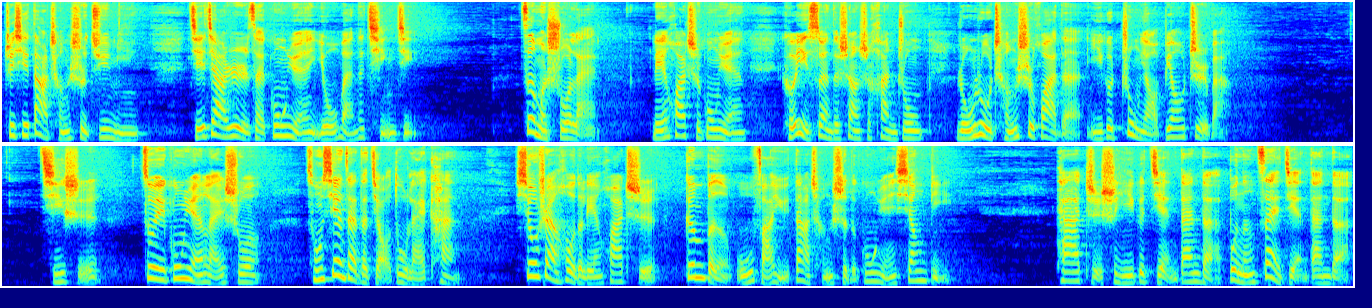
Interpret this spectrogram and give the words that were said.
这些大城市居民节假日在公园游玩的情景。这么说来，莲花池公园可以算得上是汉中融入城市化的一个重要标志吧。其实。作为公园来说，从现在的角度来看，修缮后的莲花池根本无法与大城市的公园相比。它只是一个简单的、不能再简单的、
